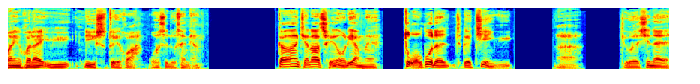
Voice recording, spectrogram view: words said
欢迎回来与历史对话，我是刘三娘。刚刚讲到陈友谅呢，躲过了这个箭雨啊，就现在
